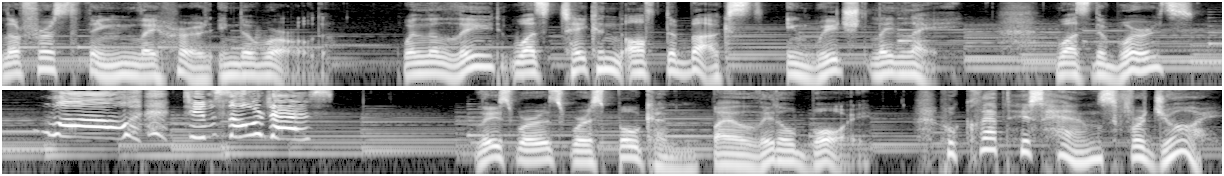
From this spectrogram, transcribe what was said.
The first thing they heard in the world, when the lid was taken off the box in which they lay, was the words, Whoa! Team soldiers! These words were spoken by a little boy, who clapped his hands for joy.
